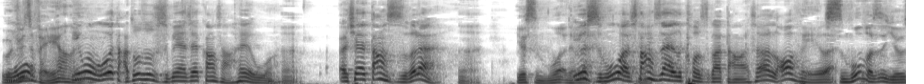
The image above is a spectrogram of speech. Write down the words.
完全是勿一样个。因为我大多数视频还在讲上海话，嗯，而且打字个唻，嗯，有字幕个，有字幕个，打字还是靠自家打个，啥老烦个。字幕勿是有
